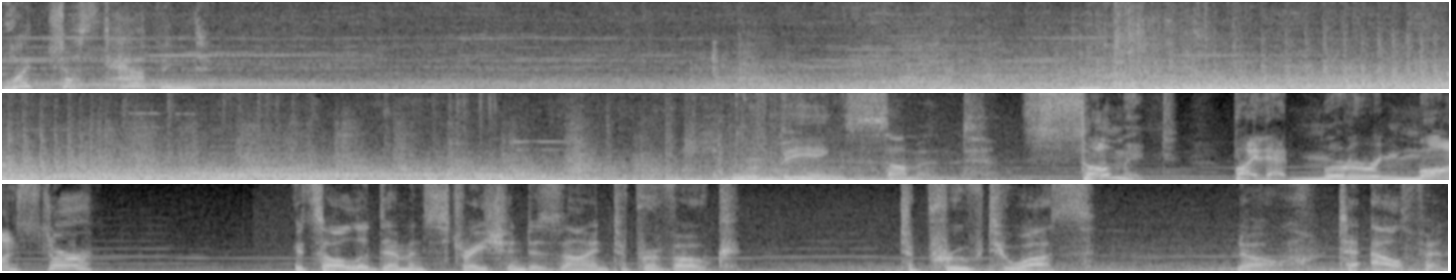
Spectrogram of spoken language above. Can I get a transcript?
What just happened? We're being summoned. Summoned? By that murdering monster? It's all a demonstration designed to provoke. To prove to us, no, to Alphen,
